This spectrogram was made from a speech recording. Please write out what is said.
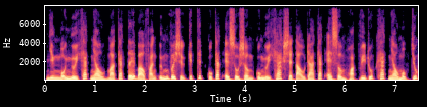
nhưng mỗi người khác nhau mà các tế bào phản ứng với sự kích thích của các exosome của người khác sẽ tạo ra các exome hoặc virus khác nhau một chút.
